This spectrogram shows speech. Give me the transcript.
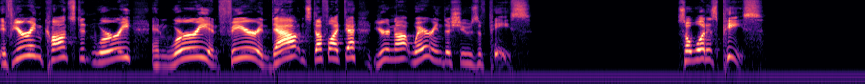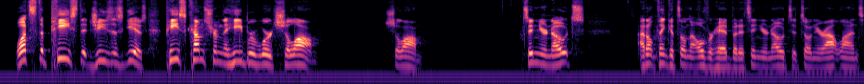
If you're in constant worry and worry and fear and doubt and stuff like that, you're not wearing the shoes of peace. So, what is peace? What's the peace that Jesus gives? Peace comes from the Hebrew word shalom. Shalom. It's in your notes. I don't think it's on the overhead, but it's in your notes, it's on your outlines.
